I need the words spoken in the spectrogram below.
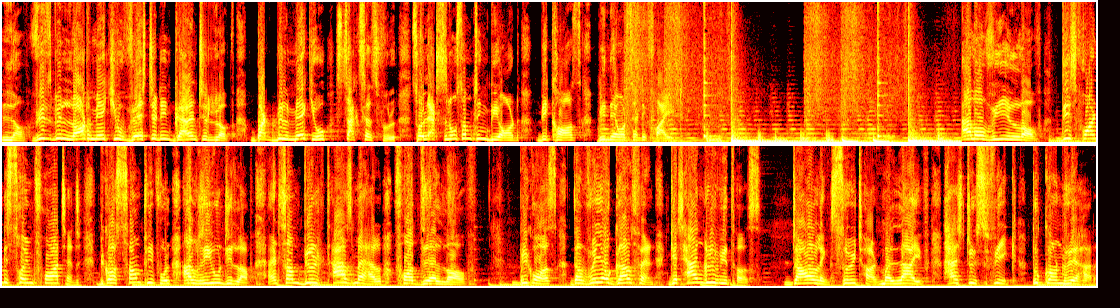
love. Which will not make you wasted in guaranteed love, but will make you successful. So let's know something beyond because we never satisfied. LOV love. We love. This point is so important because some people are ruined in love and some build Taj Mahal for their love. Because the way your girlfriend gets angry with us. Darling, sweetheart, my life has to speak to convey her.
